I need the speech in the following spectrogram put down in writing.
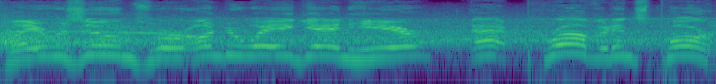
Play resumes. We're underway again here at Providence Park.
